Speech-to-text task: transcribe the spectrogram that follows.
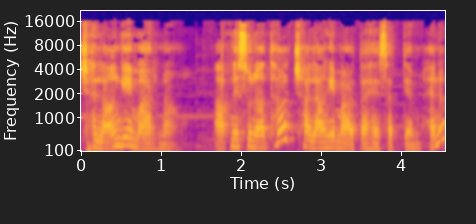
छलांगे मारना। आपने सुना था, छलांगे मारता है सत्यम, है ना?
